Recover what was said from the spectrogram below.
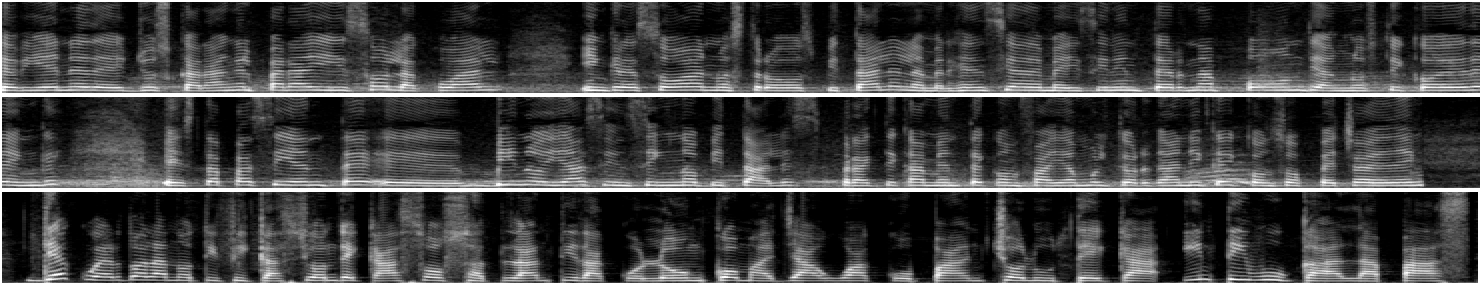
que viene de Yuscarán, El Paraíso, la cual ingresó a nuestro hospital en la emergencia de medicina interna con diagnóstico de dengue. Esta paciente eh, vino ya sin signos vitales, prácticamente con falla multiorgánica y con sospecha de dengue. De acuerdo a la notificación de casos Atlántida, Colón, Comayagua, Copán, Choluteca, Intibuca, La Paz,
